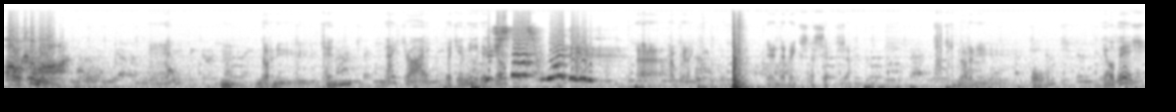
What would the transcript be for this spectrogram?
Oh, come on! Got any tens? Nice try, but you need to You go just fish. asked what? Ah, how delightful. And that makes a set, sir. Got any fours? Go fish.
